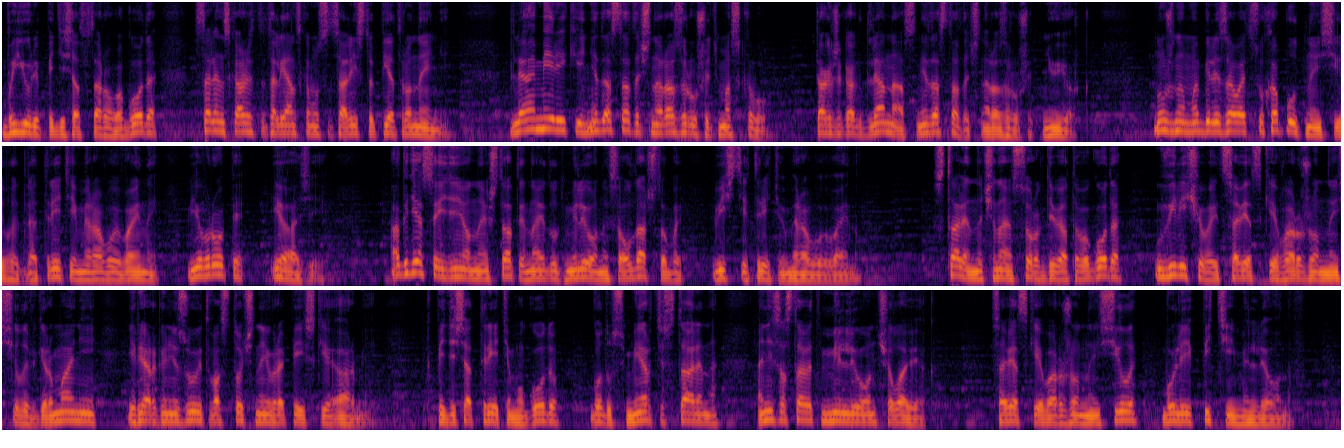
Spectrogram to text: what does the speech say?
В июле 1952 года Сталин скажет итальянскому социалисту Пьетро Ненни – для Америки недостаточно разрушить Москву, так же, как для нас недостаточно разрушить Нью-Йорк. Нужно мобилизовать сухопутные силы для Третьей мировой войны в Европе и Азии. А где Соединенные Штаты найдут миллионы солдат, чтобы вести Третью мировую войну? Сталин, начиная с 1949 года, увеличивает советские вооруженные силы в Германии и реорганизует восточноевропейские армии. К 1953 году году смерти Сталина, они составят миллион человек. Советские вооруженные силы – более 5 миллионов.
